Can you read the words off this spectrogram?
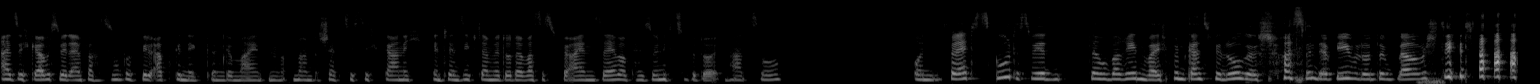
Also ich glaube, es wird einfach super viel abgenickt in Gemeinden und man beschäftigt sich gar nicht intensiv damit oder was es für einen selber persönlich zu bedeuten hat. So. Und vielleicht ist es gut, dass wir darüber reden, weil ich finde ganz viel logisch, was in der Bibel und im Glauben steht.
